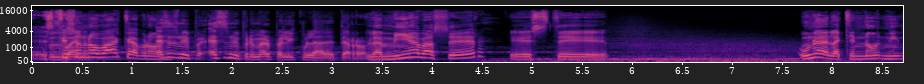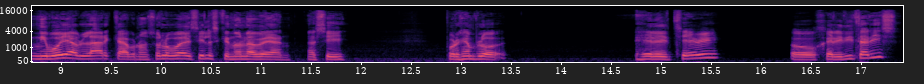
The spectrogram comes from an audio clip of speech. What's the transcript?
Es Pues que bueno. eso no va, cabrón. Esa es mi, esa es mi primer película de terror. La mía va a ser, este... Una de la que no, ni, ni voy a hablar, cabrón. Solo voy a decirles que no la vean, así. Por ejemplo, Hereditary o Hereditaries.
